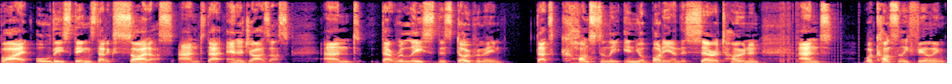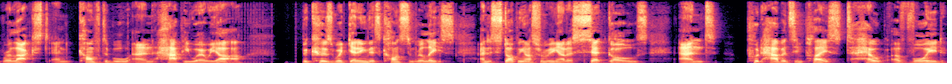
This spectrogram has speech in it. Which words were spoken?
by all these things that excite us and that energize us and that release this dopamine that's constantly in your body and this serotonin and we're constantly feeling relaxed and comfortable and happy where we are because we're getting this constant release and it's stopping us from being able to set goals and put habits in place to help avoid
